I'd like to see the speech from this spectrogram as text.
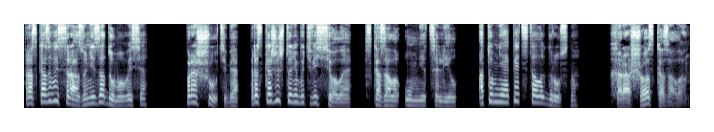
рассказывай сразу, не задумывайся. Прошу тебя, расскажи что-нибудь веселое, сказала умница Лил, а то мне опять стало грустно. Хорошо, сказал он.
